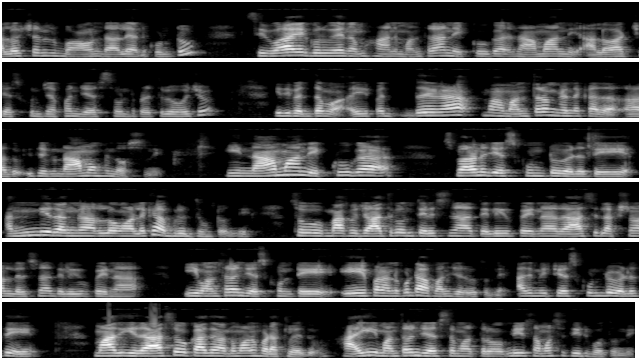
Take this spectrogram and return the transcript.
ఆలోచనలు బాగుండాలి అనుకుంటూ శివాయ గురువే నమః మంత్రాన్ని ఎక్కువగా నామాన్ని అలవాటు చేసుకుని జపం చేస్తుంటే ప్రతిరోజు ఇది పెద్ద ఇది పెద్దగా మా మంత్రం కింద కదా కాదు ఇది నామం కింద వస్తుంది. ఈ నామాన్ని ఎక్కువగా స్మరణ చేసుకుంటూ వెళితే అన్ని రంగాల్లో వాళ్ళకి అభివృద్ధి ఉంటుంది. సో మాకు జాతకం తెలిసినా తెలియకపోయినా రాశి లక్షణాలు తెలిసినా తెలియకపోయినా ఈ మంత్రం చేసుకుంటే ఏ పని అనుకుంటే ఆ పని జరుగుతుంది. అది మీరు చేసుకుంటూ వెళితే మాది ఈ రాసో కాదు అనుమానం పడట్లేదు. హాయి మంత్రం చేస్తే మాత్రం మీ సమస్య తీరిపోతుంది.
